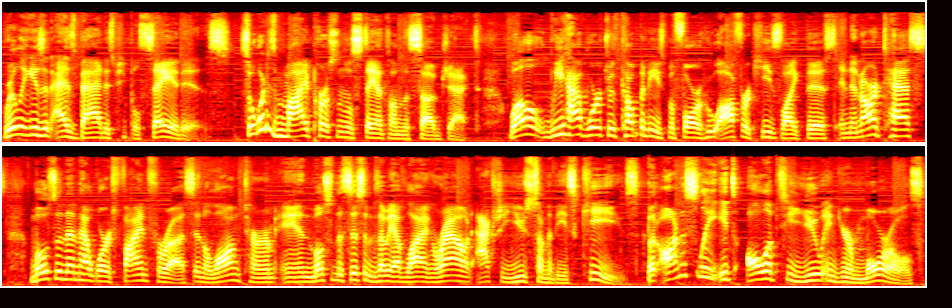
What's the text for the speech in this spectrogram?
really isn't as bad as people say it is. So what is my personal stance on the subject? Well, we have worked with companies before who offer keys like this, and in our tests, most of them have worked fine for us in the long term, and most of the systems that we have lying around actually use some of these keys. But honestly, it's all up to you and your morals.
